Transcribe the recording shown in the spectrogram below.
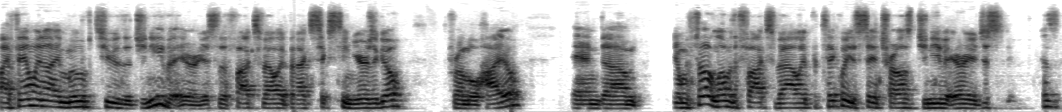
My family and I moved to the Geneva area, so the Fox Valley, back 16 years ago from Ohio. And, um, we fell in love with the Fox Valley, particularly the St. Charles, Geneva area, just because,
